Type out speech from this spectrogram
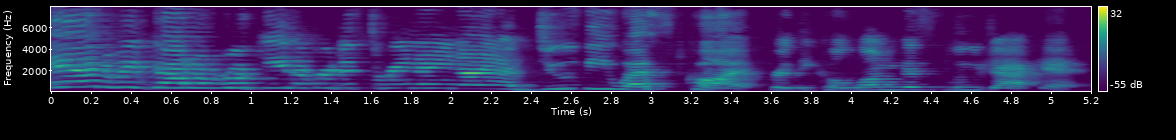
And we've got a rookie number to 399 of Duvie Westcott for the Columbus Blue Jackets.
